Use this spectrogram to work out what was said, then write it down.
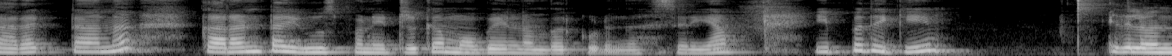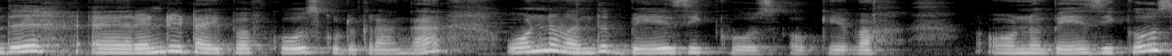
கரெக்டான கரண்ட்டாக யூஸ் பண்ணிகிட்ருக்க மொபைல் நம்பர் கொடுங்க. சரியா? இப்போதைக்கு இதில் வந்து ரெண்டு டைப் ஆஃப் கோர்ஸ் கொடுக்குறாங்க. ஒன்று வந்து பேசிக் கோர்ஸ் ஓகேவா ஒன்று பேசிக் கோர்ஸ்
